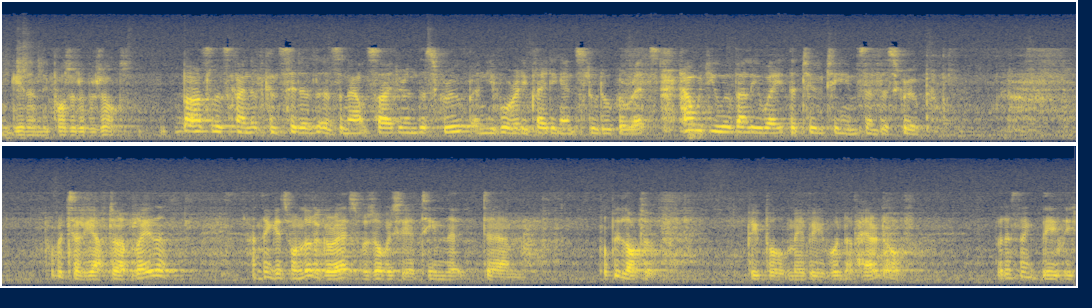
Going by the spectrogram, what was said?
and gaining the positive results. Basel is kind of considered as an outsider in this group, and you've already played against Ludogorets. How would you evaluate the two teams in this group? Probably tell you after I play them. I think it's one. Ludogorets was obviously a team that um, probably a lot of people maybe wouldn't have heard of. But I think they, they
